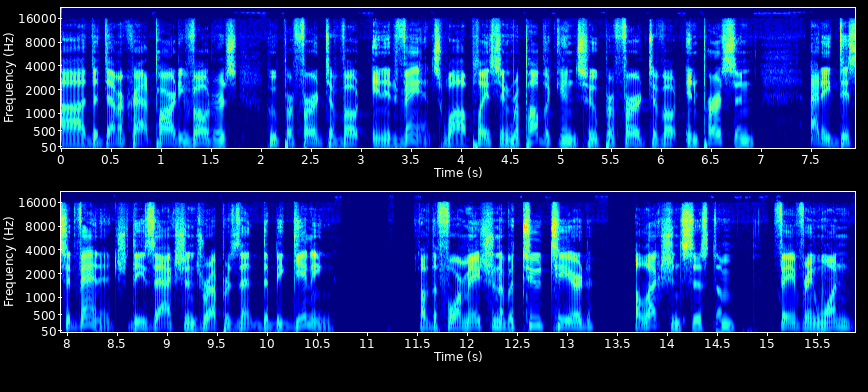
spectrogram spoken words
uh, the Democrat Party voters who preferred to vote in advance, while placing Republicans who preferred to vote in person at a disadvantage. These actions represent the beginning of the formation of a two tiered election system favoring one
